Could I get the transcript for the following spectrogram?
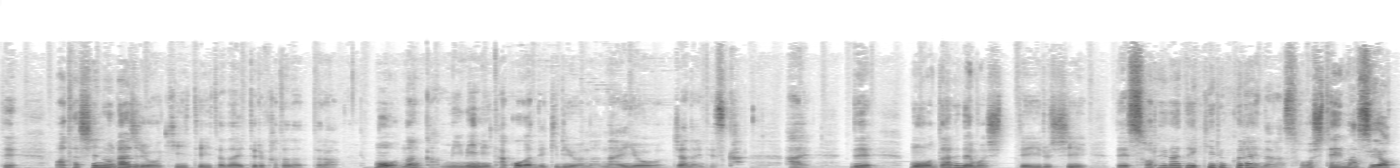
で私のラジオを聴いていただいてる方だったらもうなんか耳にタコができるような内容じゃないですか。はい。でもう誰でも知っているしでそれができるくらいならそうしていますよ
